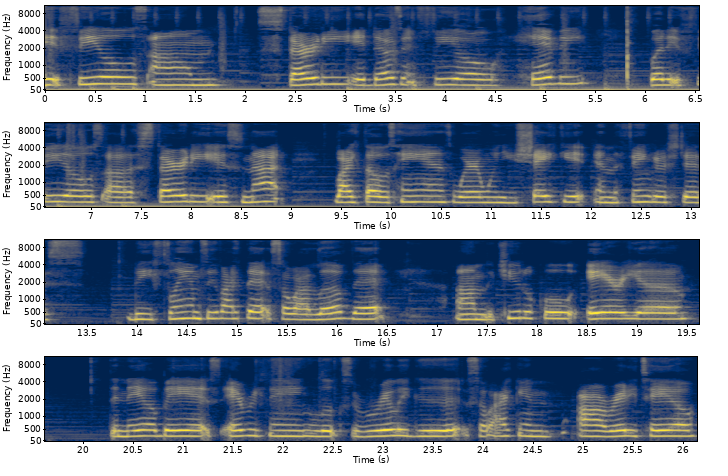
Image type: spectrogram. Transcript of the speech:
It feels um, sturdy. It doesn't feel heavy, but it feels uh, sturdy. It's not like those hands where when you shake it and the fingers just be flimsy like that. So I love that. Um, the cuticle area, the nail beds, everything looks really good. So I can already tell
